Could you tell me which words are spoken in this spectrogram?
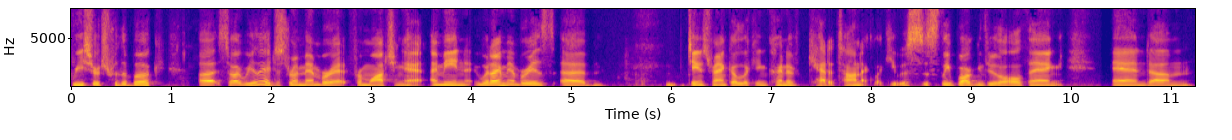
researched for the book. Uh, so I really, I just remember it from watching it. I mean, what I remember is uh, James Franco looking kind of catatonic, like he was sleepwalking through the whole thing, and um,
